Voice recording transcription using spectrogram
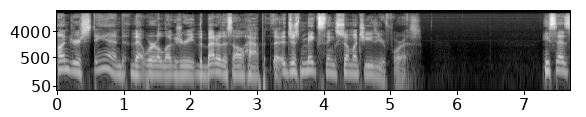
understand that we're a luxury, the better this all happens. It just makes things so much easier for us. He says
